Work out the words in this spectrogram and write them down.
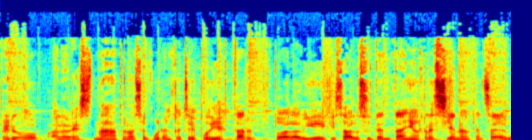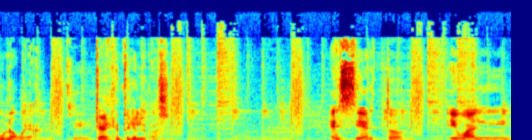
Pero a la vez nada te lo asegura, ¿cachai? Podía estar toda la vida y quizás a los 70 años recién alcanzar alguna weá. Sí. Que hay gente que le pasa. Es cierto. Igual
